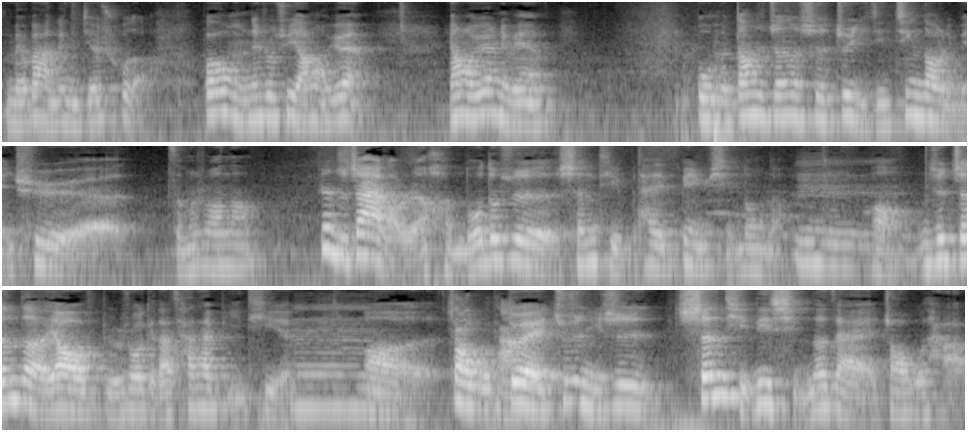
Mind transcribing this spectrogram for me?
没有办法跟你接触的。包括我们那时候去养老院，养老院里面，我们当时真的是就已经进到里面去，怎么说呢？认知障碍老人很多都是身体不太便于行动的，嗯，哦，你是真的要，比如说给他擦擦鼻涕，嗯，呃，照顾他。，对，就是你是身体力行的在照顾他，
